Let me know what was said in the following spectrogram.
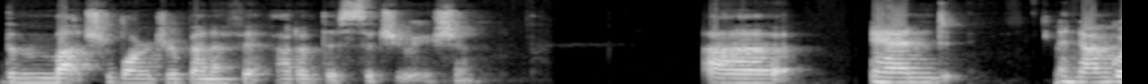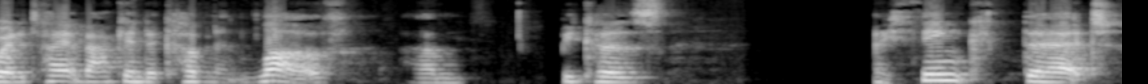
the much larger benefit out of this situation. Uh, and and now I'm going to tie it back into covenant love um, because I think that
